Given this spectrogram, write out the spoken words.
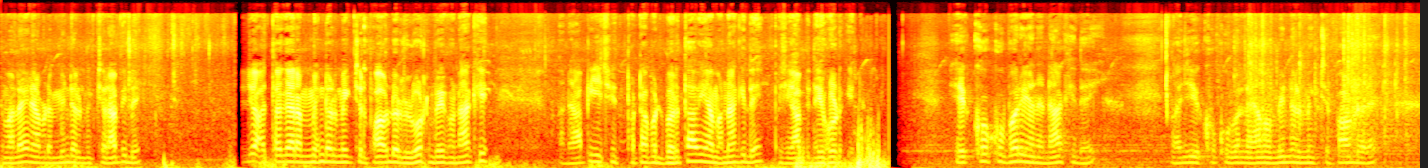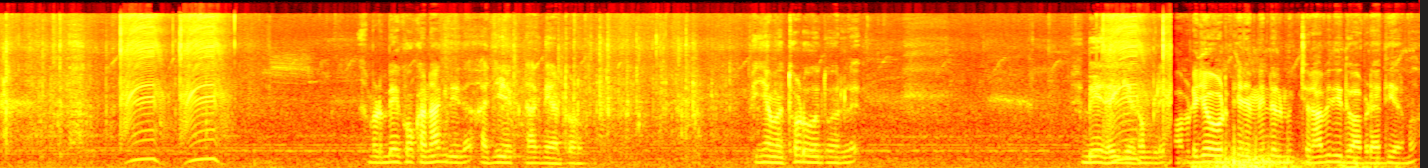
એમાં લઈને આપણે મિનરલ મિક્સર આપી દઈએ. જો આ તગારા મિનરલ મિક્સર પાવડર લોટ ભેગો નાખી અને આપીએ છીએ, ફટાફટ ભરતા આવી આમાં નાખી દઈ પછી આપી દઈએ ઓળખીને. એક ખોખું ભરી અને નાખી દઈ હજી એક ખોખું ભરી આમાં મિનરલ મિક્સર પાવડર હે આપણે બે ખોખા નાખી દીધા. હજી એક નાખી દીધા થોડું બીજામાં થોડું હતું એટલે બે થઈ ગયા કમ્પ્લીટ આપણે જો ઓળખીને મિનરલ મિક્સર આપી દીધું આપણે અત્યારમાં.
